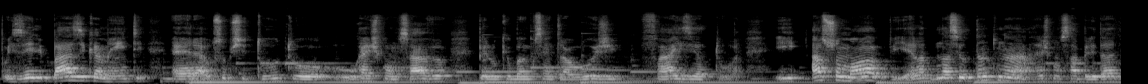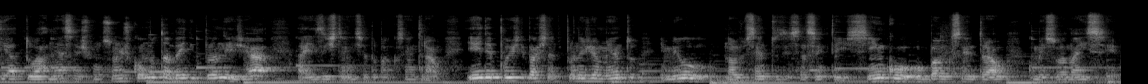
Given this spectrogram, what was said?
pois ele basicamente era o substituto, o responsável pelo que o Banco Central hoje faz e atua. E a SUMOB, ela nasceu tanto na responsabilidade de atuar nessas funções, como também de planejar a existência do Banco Central. E aí depois de bastante planejamento, em 1965, o Banco Central começou a nascer.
